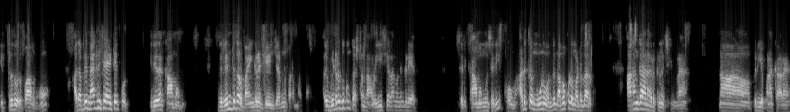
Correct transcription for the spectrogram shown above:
திட்டுறது ஒரு பாவம். அது அப்படியே மேக்னிஃபை ஆகிட்டே போகுது. இதேதான் காமம். இது ரெண்டு தான் பயங்கர டேஞ்சர்னு பரமாத்மா அது விடுறதுக்கும் கஷ்டம் தான். அவ்வளவு ஈஸியெல்லாம் ஒன்றும் கிடையாது. சரி காமமும் சரி கோமம். அடுத்த மூணு வந்து நமக்குள்ள மட்டும்தான் இருக்கும். அகங்காரம் இருக்குன்னு வச்சுக்கோங்களேன். நான் பெரிய பணக்காரன்.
